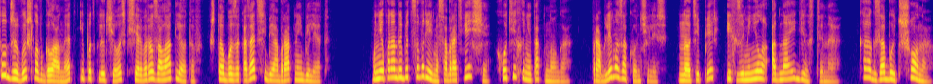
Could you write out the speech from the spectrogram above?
Тут же вышла в Галанет и подключилась к серверу зала отлетов, чтобы заказать себе обратный билет. Мне понадобится время собрать вещи, хоть их и не так много. Проблемы закончились, но теперь их заменила одна единственная. Как забыть Шона?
